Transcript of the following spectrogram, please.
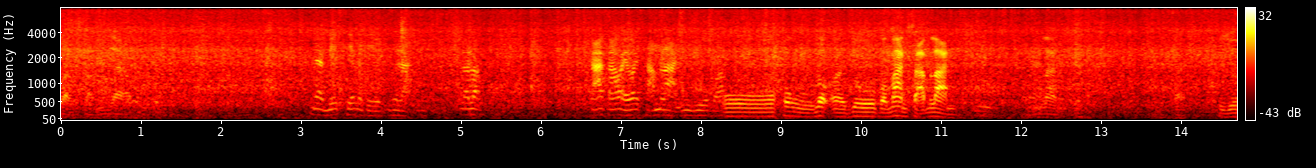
วัดสามยาวแม่เบ็ดเสียก็สิเวลาแล้วล่ะ กากาไว้ว่า3ล้านอยู่บ่โอ้คงโลเอ่ออยู่ประมาณสามล้านอืมสามล้านที่อยู่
